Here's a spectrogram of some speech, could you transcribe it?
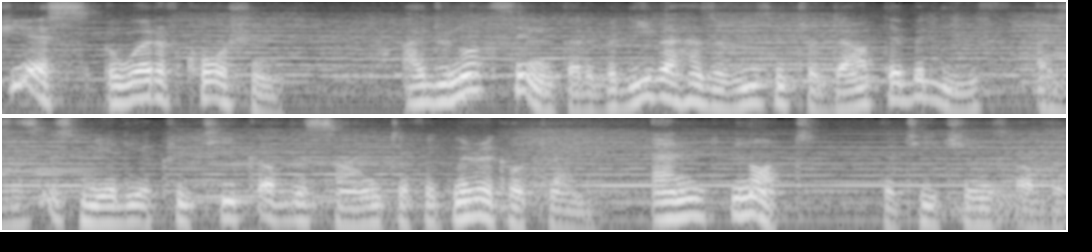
P.S. A word of caution. I do not think that a believer has a reason to doubt their belief, as this is merely a critique of the scientific miracle claim, and not the teachings of the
